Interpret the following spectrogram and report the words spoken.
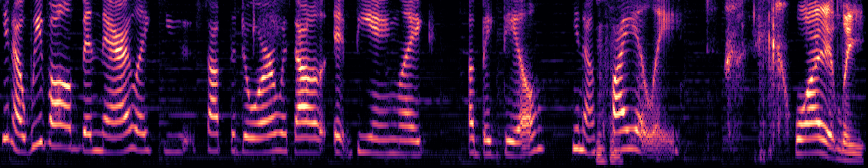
you know, we've all been there, like you stop the door without it being like a big deal, you know, Mhm. quietly. Quietly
